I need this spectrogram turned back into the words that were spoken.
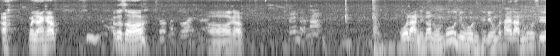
เอามาอย่างครับแล้วก็สอก็กระต้อยนะอ๋อครับใช่เหรอล่ะ โอ้ร้านที่นอนผมโอ้อยู่หุ่นเดี๋ยวมาถ่ายร้านมูซื้อ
